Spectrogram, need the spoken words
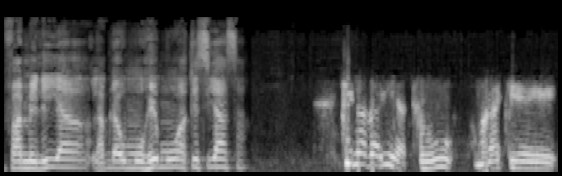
familia, labda umuhimu wa kisiasa, kinadharia tu. Maanake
